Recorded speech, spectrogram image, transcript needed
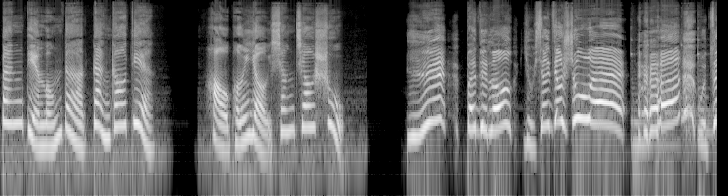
斑点龙的蛋糕店，好朋友香蕉树。咦，斑点龙有香蕉树哎！我最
